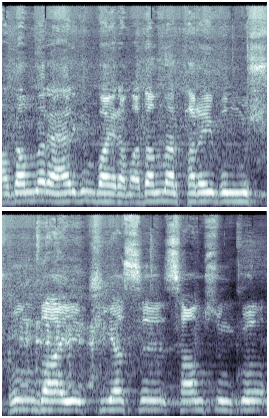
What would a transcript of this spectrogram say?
adamlara her gün bayram. Adamlar parayı bulmuş. Hyundai, Kia'sı, Samsung'u.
